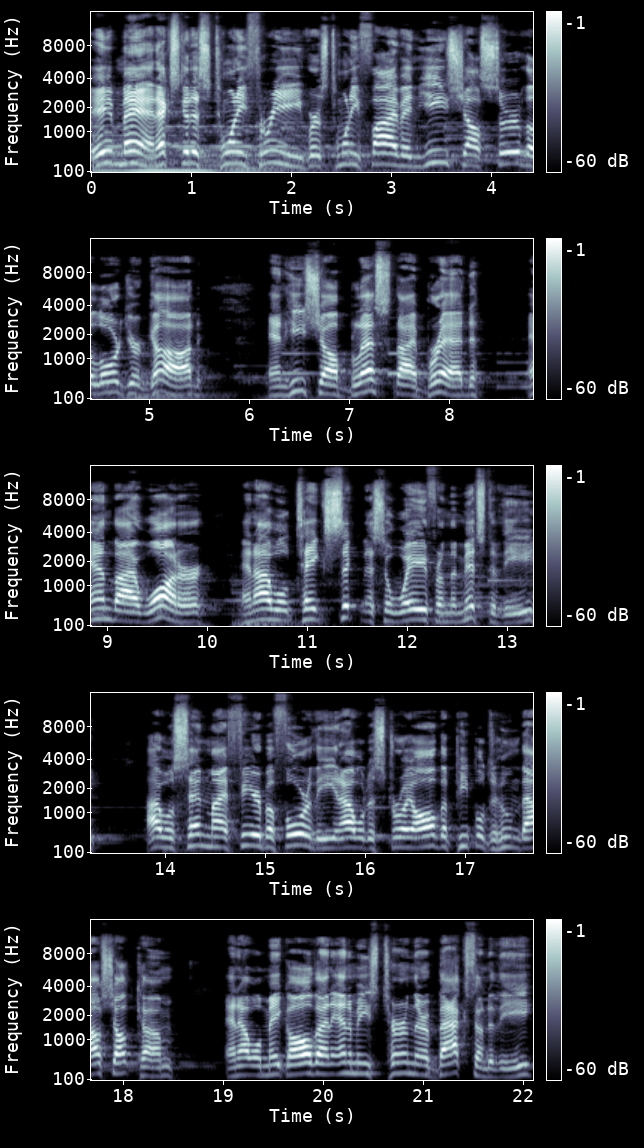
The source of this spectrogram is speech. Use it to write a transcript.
Amen. Exodus 23, verse 25 And ye shall serve the Lord your God, and he shall bless thy bread and thy water, and I will take sickness away from the midst of thee. I will send my fear before thee, and I will destroy all the people to whom thou shalt come, and I will make all thine enemies turn their backs unto thee.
